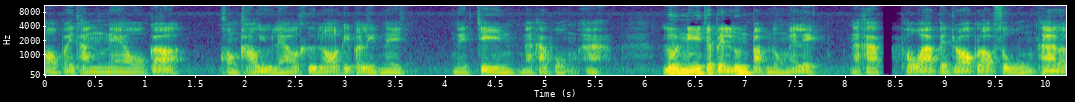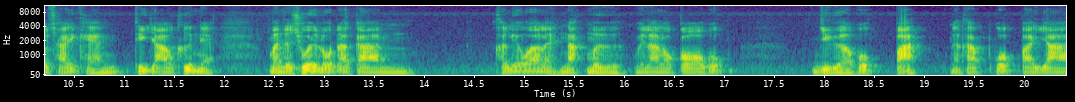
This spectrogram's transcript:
ออกไปทางแนวก็ของเขาอยู่แล้วก็คือลอกที่ผลิตในในจีนนะครับผมอ่ารุ่นนี้จะเป็นรุ่นปรับหน่วงแม่เหล็กนะครับ ราะว่าเป็นรอกรอบสูง ถ้าเราใช้แขนที่ยาวขึ้นเนี่ย มันจะช่วยลดอาการเขาเรียกว่าอะไรหนักมือ เวลาเรากอพวกเหยื่อพวกปั๊กนะครับ พวกปลายา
